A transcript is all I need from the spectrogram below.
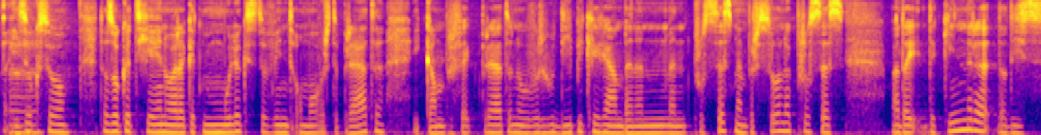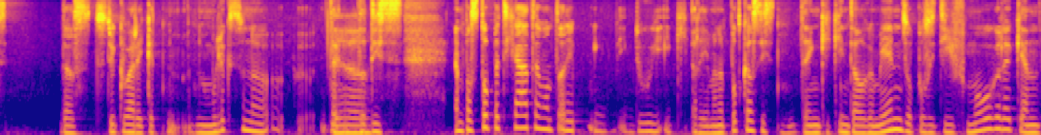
Dat is ook zo. Dat is ook hetgeen waar ik het moeilijkste vind om over te praten. Ik kan perfect praten over hoe diep ik gegaan ben en mijn proces, mijn persoonlijk proces. Maar dat, de kinderen, dat is, dat is het stuk waar ik het, het moeilijkste... Dat, ja. dat is en pas op, het gaat, hè, want allee, ik, ik doe, ik, allee, mijn podcast is denk ik in het algemeen zo positief mogelijk. En,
